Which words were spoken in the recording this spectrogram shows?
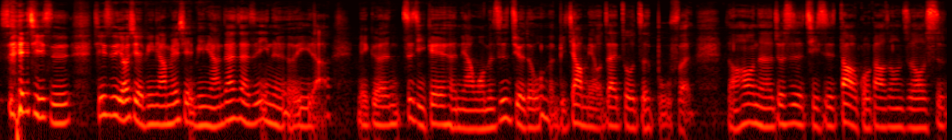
所以其实其实有写冰凉没写冰凉，但是还是因人而异啦。每个人自己可以衡量，我们是觉得我们比较没有在做这部分，然后呢，就是其实到国高中之后是，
